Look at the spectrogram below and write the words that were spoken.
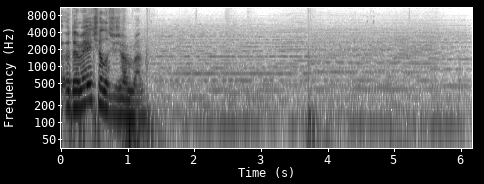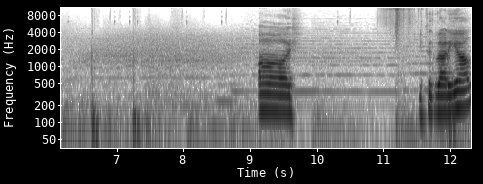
ödemeye çalışacağım ben. Ay. Bir tık vergi al.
